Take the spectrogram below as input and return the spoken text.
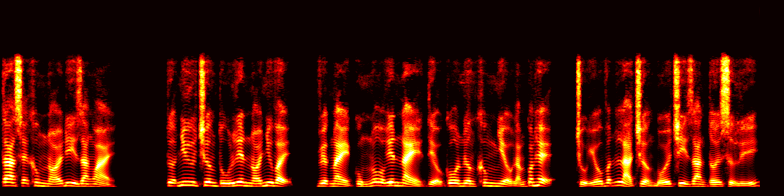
ta sẽ không nói đi ra ngoài. Tựa như Trương Tú Liên nói như vậy, việc này cùng Ngô Yên này tiểu cô nương không nhiều lắm quan hệ, chủ yếu vẫn là trưởng bối chi gian tới xử lý.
